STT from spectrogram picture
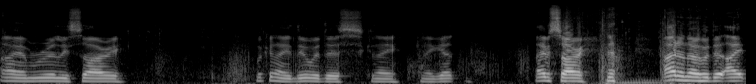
I am really sorry. What can I do with this? Can I can I get I'm sorry. I don't know who did I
